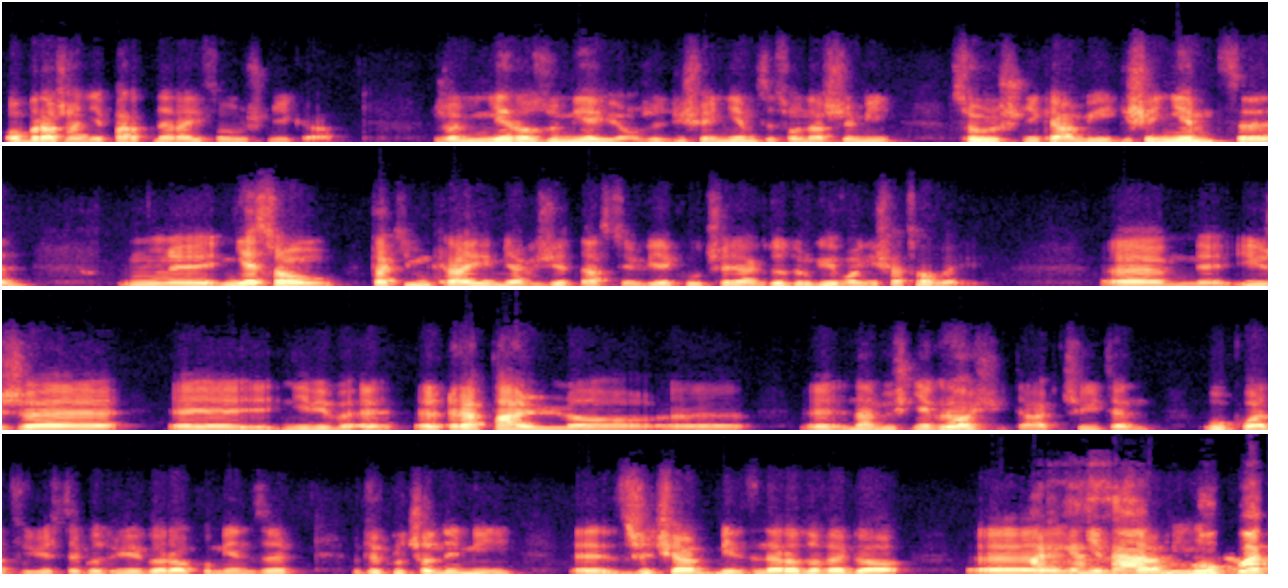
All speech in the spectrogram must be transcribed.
obrażanie partnera i sojusznika że oni nie rozumieją, że dzisiaj Niemcy są naszymi sojusznikami. Dzisiaj Niemcy mm, nie są takim krajem jak w XIX wieku, czy jak do II wojny światowej. I że, e, nie wiem, e, Rapallo e, nam już nie grozi, tak? Czyli ten układ 22 roku między wykluczonymi z życia międzynarodowego Pariasami. Niemcami. Układ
